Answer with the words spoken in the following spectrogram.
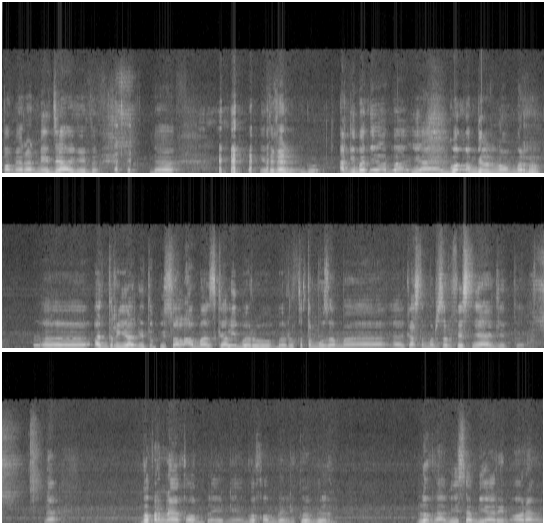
pameran meja gitu nah, itu kan gua, akibatnya apa ya gue ngambil nomor eh, antrian itu bisa lama sekali baru baru ketemu sama eh, customer service-nya gitu nah gue pernah komplain ya gue komplainnya gue bilang lu nggak bisa biarin orang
